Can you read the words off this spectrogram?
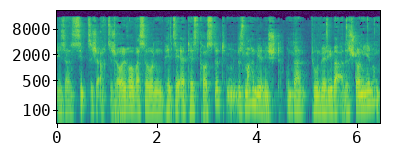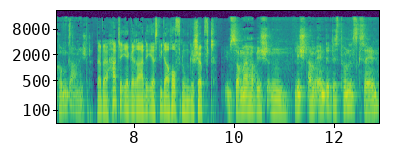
dieser 70, 80 Euro, was so ein PCR-Test kostet, das machen wir nicht. Und da tun wir lieber alles stornieren und kommen gar nicht. Dabei hatte er gerade erst wieder Hoffnung geschöpft. Im Sommer habe ich ein Licht am Ende des Tunnels gesehen.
